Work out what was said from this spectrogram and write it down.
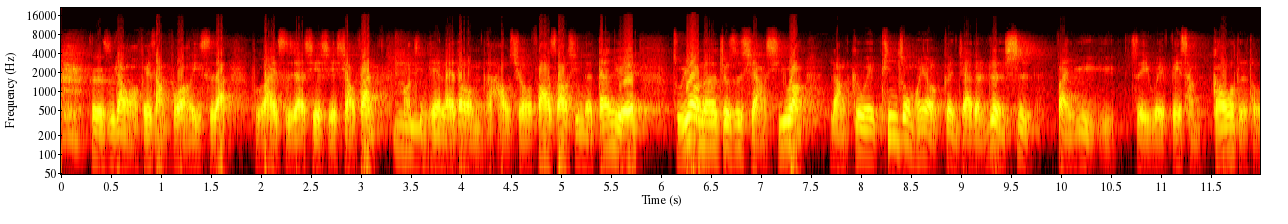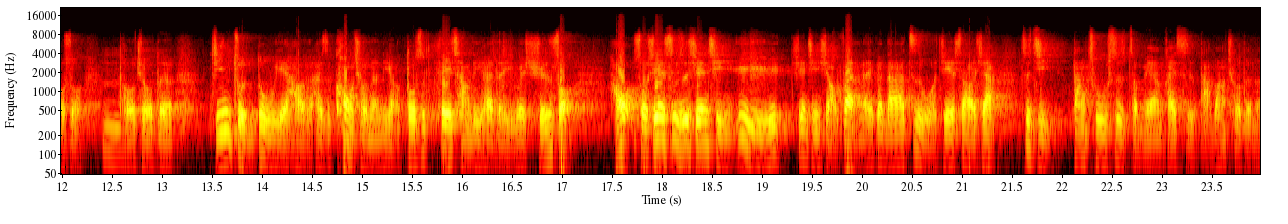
这个是让我非常不好意思啊。不过还是要谢谢小范，好、嗯，今天来到我们的好球发烧新的单元，主要呢就是想希望让各位听众朋友更加的认识范玉宇这一位非常高的投手，嗯、投球的精准度也好，还是控球能力好，都是非常厉害的一位选手。好，首先是不是先请玉宇，先请小范来跟大家自我介绍一下自己当初是怎么样开始打棒球的呢？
